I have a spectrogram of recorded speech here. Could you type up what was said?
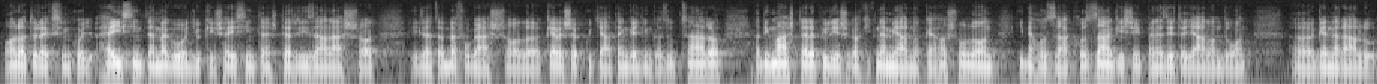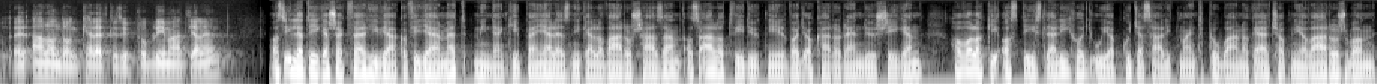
arra törekszünk, hogy helyi szinten megoldjuk, és helyi szinten sterilizálással, illetve befogással kevesebb kutyát engedjünk az utcára, addig más települések, akik nem járnak el hasonlóan, ide hozzák hozzánk, és éppen ezért egy állandóan generáló, állandóan keletkező problémát jelent, az illetékesek felhívják a figyelmet, mindenképpen jelezni kell a városházán, az állatvédőknél vagy akár a rendőrségen, ha valaki azt észleli, hogy újabb kutyaszállítmányt próbálnak elcsapni a városban.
